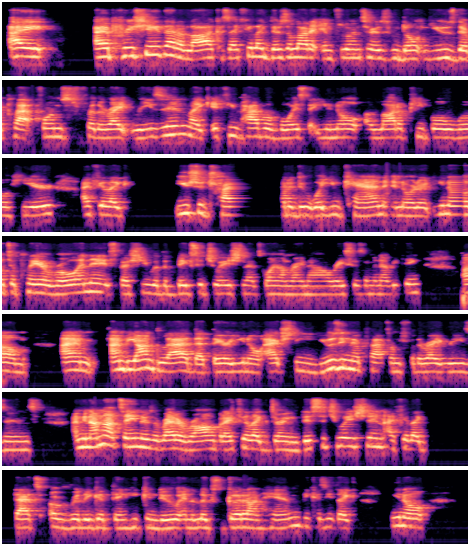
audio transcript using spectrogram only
I I appreciate that a lot because I feel like there's a lot of influencers who don't use their platforms for the right reason. Like if you have a voice that you know a lot of people will hear, I feel like you should try to do what you can in order, you know, to play a role in it, especially with the big situation that's going on right now, racism and everything. Um, I'm I'm beyond glad that they're, you know, actually using their platforms for the right reasons. I mean, I'm not saying there's a right or wrong, but I feel like during this situation, I feel like that's a really good thing he can do and it looks good on him because he's like you know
